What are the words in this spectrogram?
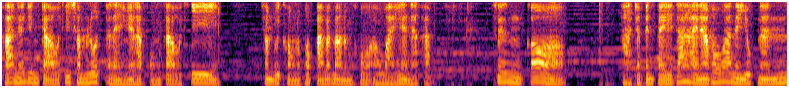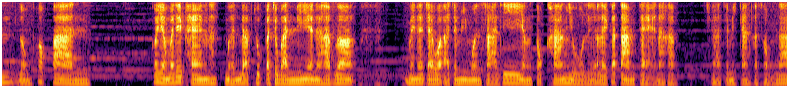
พระเนื้อดินเก่าที่ชำรุดอะไรอย่างเงี้ยครับผงเก่าที่ชำรุดของหลวงพ่อปานวัดบางนมโคเอาไว้นะครับ ซึ่งก็อาจจะเป็นไปได้นะ เพราะว่าในยุคนั้นหลวงพ่อปาน ก็ยังไม่ได้แพงนะเหมือนแบบยุคปัจจุบันนี้นะครับ ก็ไม่แน่ใจว่าอาจจะมีมวลสารที่ยังตกค้างอยู่หรืออะไรก็ตามแต่นะครับก็อาจจะมีการผสมได้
